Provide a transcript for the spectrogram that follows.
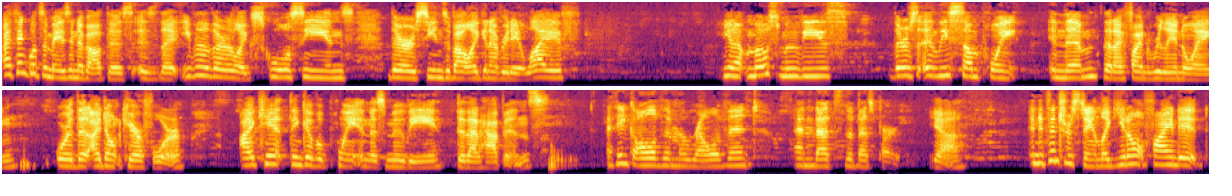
I think what's amazing about this is that even though there are like school scenes, there are scenes about like an everyday life. You know, most movies, there's at least some point in them that I find really annoying or that I don't care for. I can't think of a point in this movie that that happens. I think all of them are relevant, and that's the best part. Yeah. And it's interesting. Like, you don't find it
